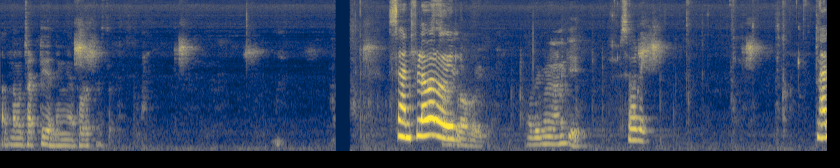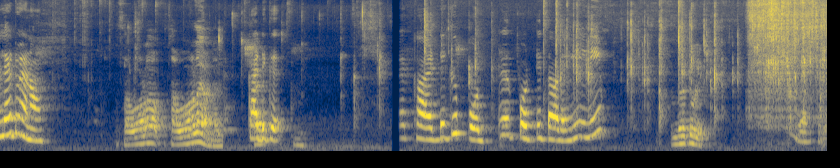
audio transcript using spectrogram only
അത് നമ്മൾ ചട്ടി തന്നെ ഇങ്ങനെ തുടച്ചെടുത്ത്. സൺഫ്ലവർ ഓയിൽ ഫ്ലവർ ഓയിൽ അതിങ്ങനെ കാണിക്കേ. സോറി നല്ലതായിട്ട് വേണോ? സവോള സവോള ഉണ്ടല്ലോ. കടുക്. കടുക് പൊട്ട് പൊട്ടി തുടങ്ങി. ഇനി വെളുത്തുള്ളി. വെളുത്തുള്ളി.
